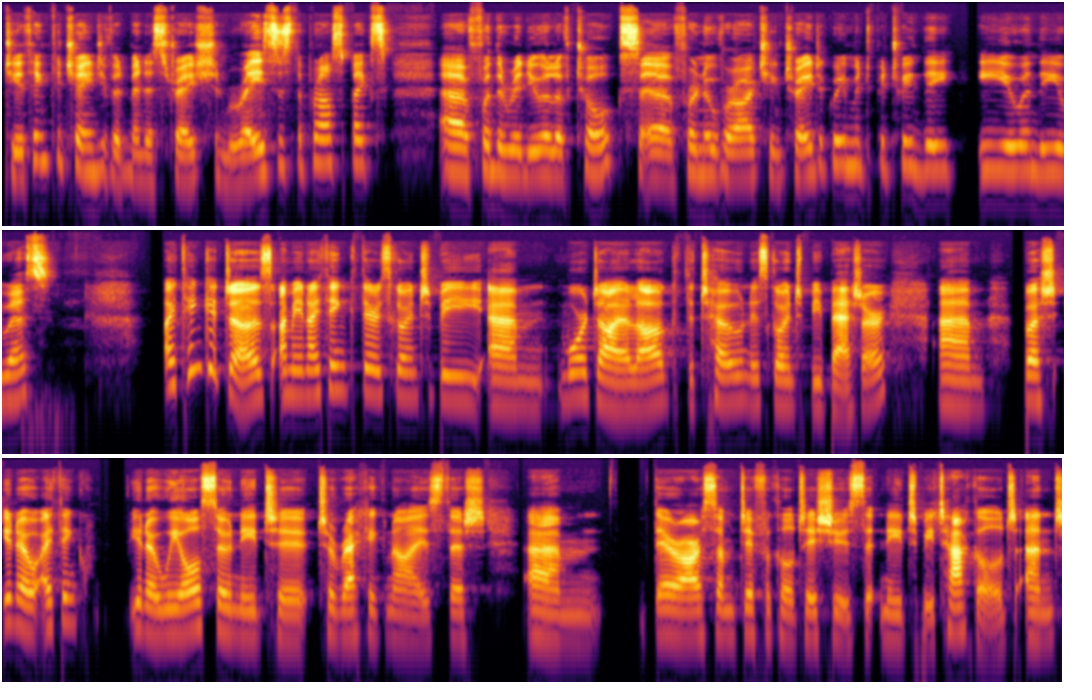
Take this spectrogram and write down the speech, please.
Do you think the change of administration raises the prospects uh, for the renewal of talks uh, for an overarching trade agreement between the EU and the US? I think it does. I mean, I think there's going to be um, more dialogue. The tone is going to be better. Um, but you know, I think you know we also need to to recognize that um, there are some difficult issues that need to be tackled. And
